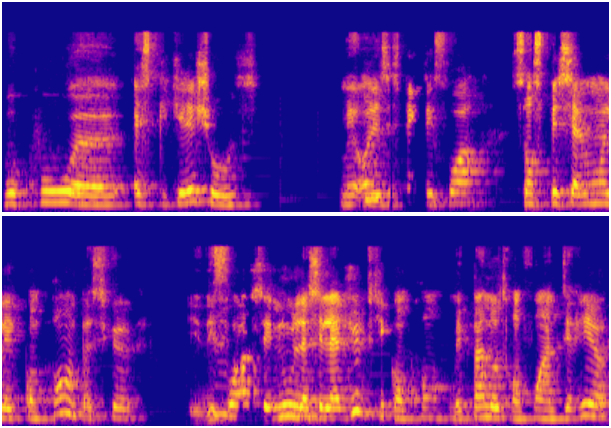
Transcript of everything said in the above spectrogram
beaucoup euh, expliquer les choses, mais on les explique des fois sans spécialement les comprendre parce que des fois, c'est nous, c'est l'adulte qui comprend, mais pas notre enfant intérieur.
